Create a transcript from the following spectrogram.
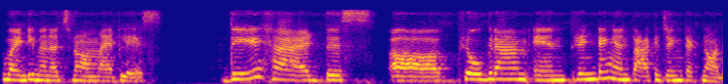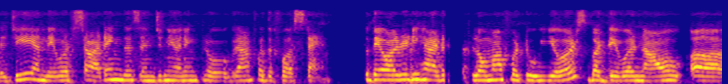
20 minutes from my place. They had this uh, program in printing and packaging technology, and they were starting this engineering program for the first time. So they already had a diploma for two years, but they were now uh,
